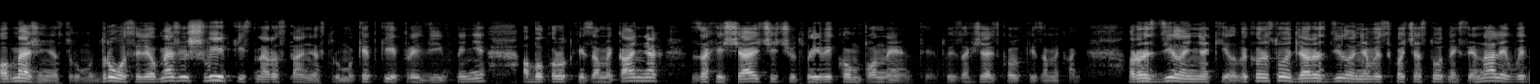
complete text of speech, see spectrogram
Обмеження струму. Дроселі обмежують швидкість наростання струму, китки при вімкненні або коротких замиканнях, захищаючи чутливі компоненти. Тобто захищають короткі замикання. Розділення кіл. Використовують для розділення високочастотних сигналів від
